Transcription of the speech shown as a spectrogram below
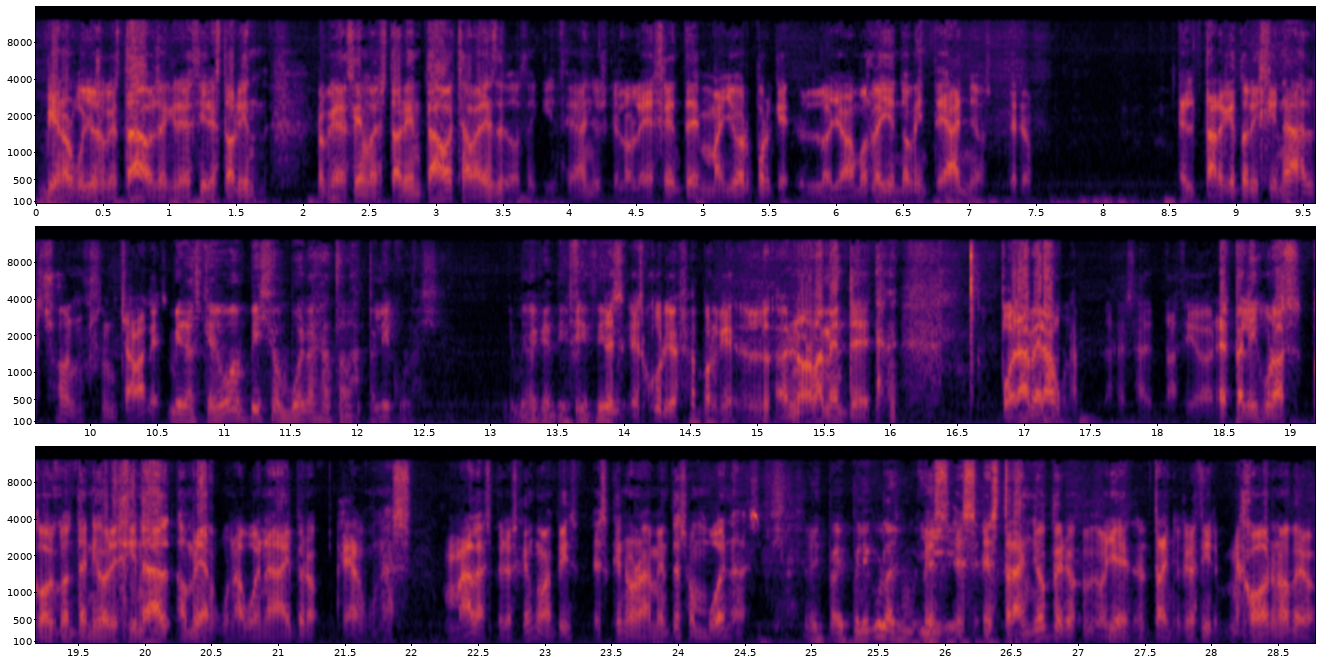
bien orgulloso que está. O sea, quiere decir, está lo que decíamos, está orientado a chavales de 12, 15 años, que lo lee gente mayor porque lo llevamos leyendo 20 años, pero el target original son chavales. Mira, es que One Piece son buenas hasta las películas. Y mira que Sí, difícil. es, es curioso porque normalmente puede haber algunas adaptaciones, películas con contenido original. Hombre, alguna buena hay, pero hay algunas malas. Pero es que en One Piece es que normalmente son buenas. Hay, hay películas. y- Es, es extraño, pero oye, extraño, quiero decir, mejor, ¿no? Pero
